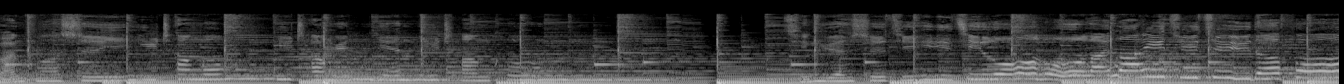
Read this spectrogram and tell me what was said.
繁华是一场梦，一场云烟，一场空。情缘是起起落落，来来去去的风。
